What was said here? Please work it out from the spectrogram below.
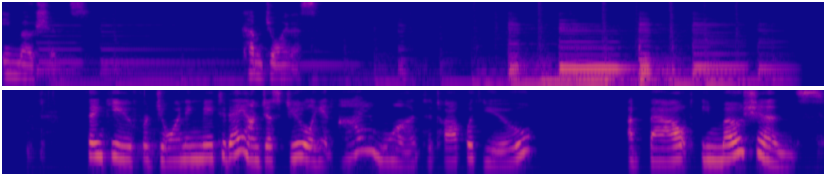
emotions. Come join us. Thank you for joining me today on Just Julie, and I want to talk with you about emotions.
